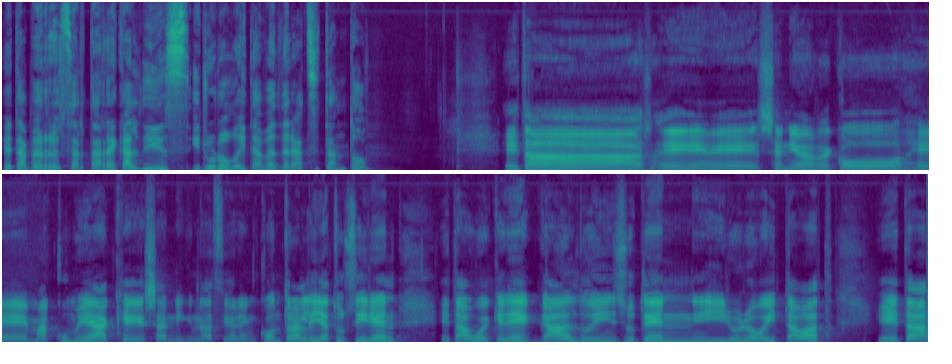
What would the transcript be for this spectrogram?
eta berriozartarrek aldiz iruro geita bederatzi tanto. Eta e, seniorreko e, makumeak San Ignazioaren kontra lehiatu ziren, eta hauek ere galdu egin zuten irurogeita bat eta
